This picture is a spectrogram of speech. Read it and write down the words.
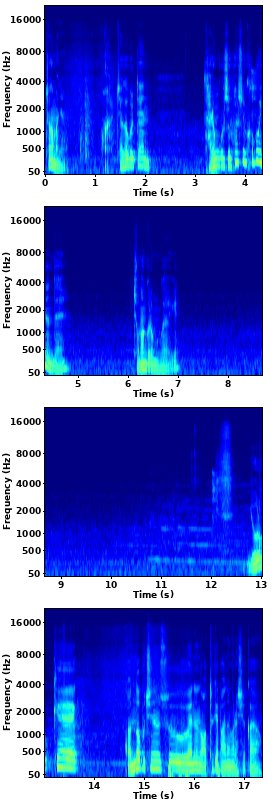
잠깐만요. 아, 제가 볼 땐 다른 곳이 훨씬 커 보이는데 저만 그런 건가요 이게? 요렇게 건너 붙이는 수에는 어떻게 반응을 하실까요?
